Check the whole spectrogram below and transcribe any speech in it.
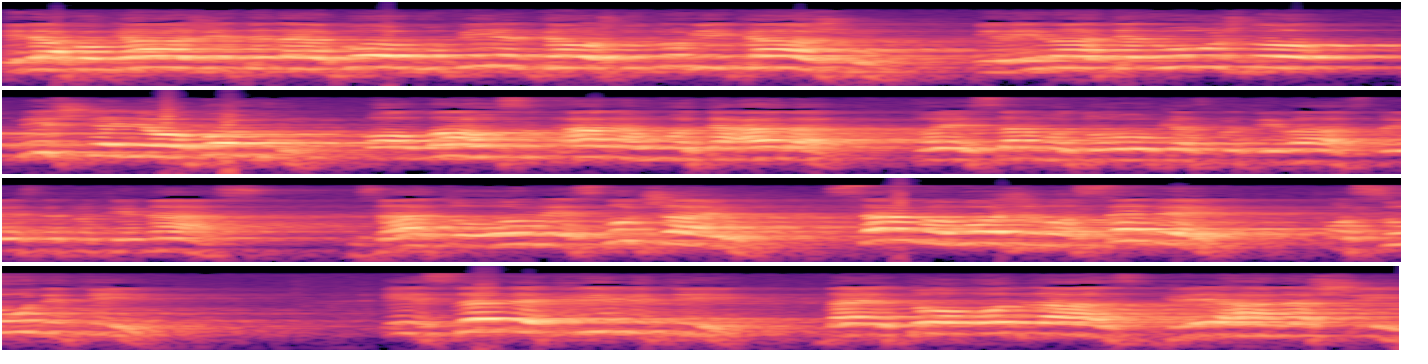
Ili ako kažete da je Bog ubijen kao što drugi kažu, ili imate ružno mišljenje o Bogu, o Allahu subhanahu wa ta'ala, to je samo dokaz protiv vas, to jeste protiv nas. Zato u ovome slučaju samo možemo sebe osuditi i sebe kriviti da je to odraz greha naši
